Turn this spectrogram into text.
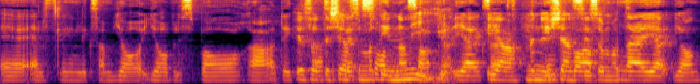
eh, älskling, liksom, jag, jag vill spara. Det, Ja, så att det känns vet, som att det är ni. saker. Ja, exakt. Ja, men nu Inte känns det bara, som att- Nej, jag, jag,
